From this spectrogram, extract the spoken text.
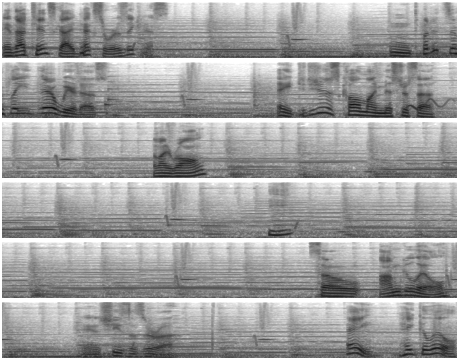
And that tense guy next to her is Ignis. Hmm, to put it simply, they're weirdos. Hey, did you just call my mistress a... Am I wrong? So, I'm Galil, and she's Azura. Hey, hey Galil,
